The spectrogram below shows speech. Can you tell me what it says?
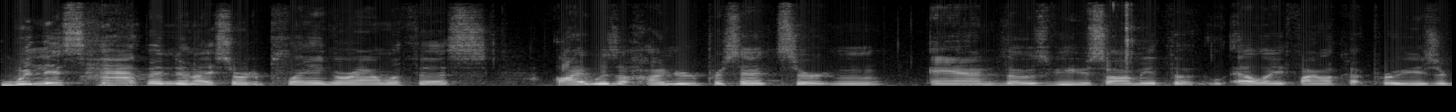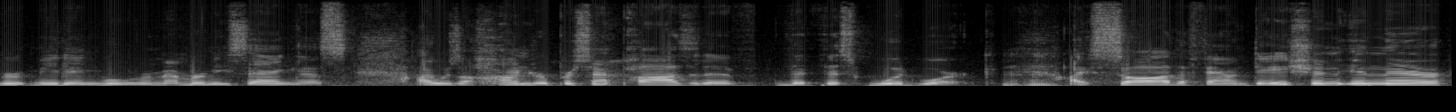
When this happened and I started playing around with this, I was 100% certain, and those of you who saw me at the LA Final Cut Pro User Group meeting will remember me saying this. I was 100% positive that this would work. Mm-hmm. I saw the foundation in there.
